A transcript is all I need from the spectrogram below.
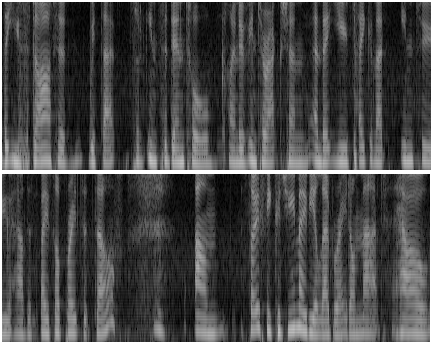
that you started with that sort of incidental kind of interaction and that you've taken that into how the space operates itself. Um, Sophie, could you maybe elaborate on that? How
